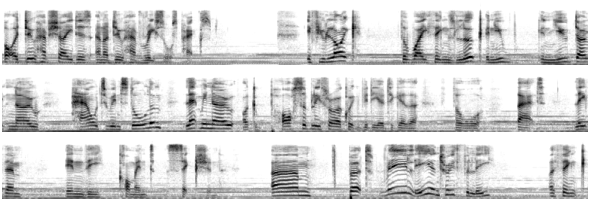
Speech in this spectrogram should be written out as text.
but I do have shaders and I do have resource packs. If you like the way things look and you and you don't know how to install them, let me know. I could possibly throw a quick video together for that. Leave them in the comment section. Um, but really and truthfully, I think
